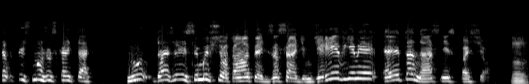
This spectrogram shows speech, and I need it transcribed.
то есть можно сказать так, ну даже если мы все там опять засадим деревьями, это нас не спасет. Mm.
